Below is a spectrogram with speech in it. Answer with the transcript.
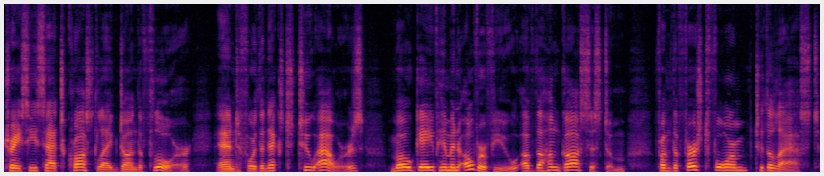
Tracy sat cross legged on the floor, and for the next two hours Mo gave him an overview of the Hung Gar system from the first form to the last.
